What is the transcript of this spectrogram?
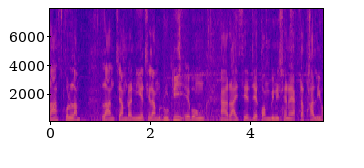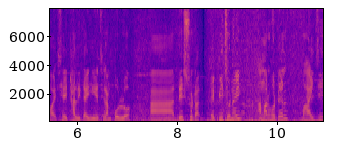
লাঞ্চ করলাম। লাঞ্চে আমরা নিয়েছিলাম রুটি এবং রাইসের যে কম্বিনেশনে একটা থালি হয়, সেই থালিটাই নিয়েছিলাম, পড়ল দেড়শো টাকা। এই পিছনেই আমার হোটেল, ভাইজি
